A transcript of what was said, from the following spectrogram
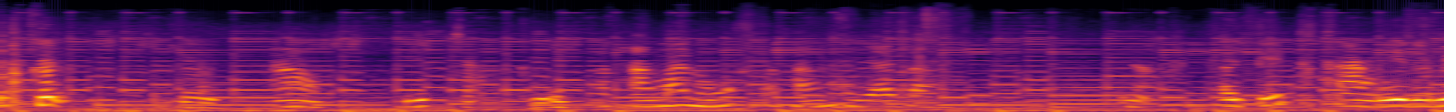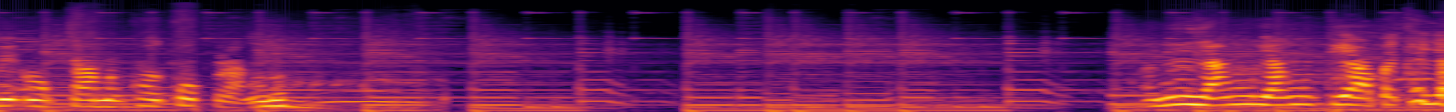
ยกขึ้นเอาติดจ้ะมาทางมาหนูมาทางให้ยายไปไอ้ติดข้างนี้เลยไม่ออกจามันค่อยกกหลังลูก อันนี้ยังยังเกี่ยวไปขย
